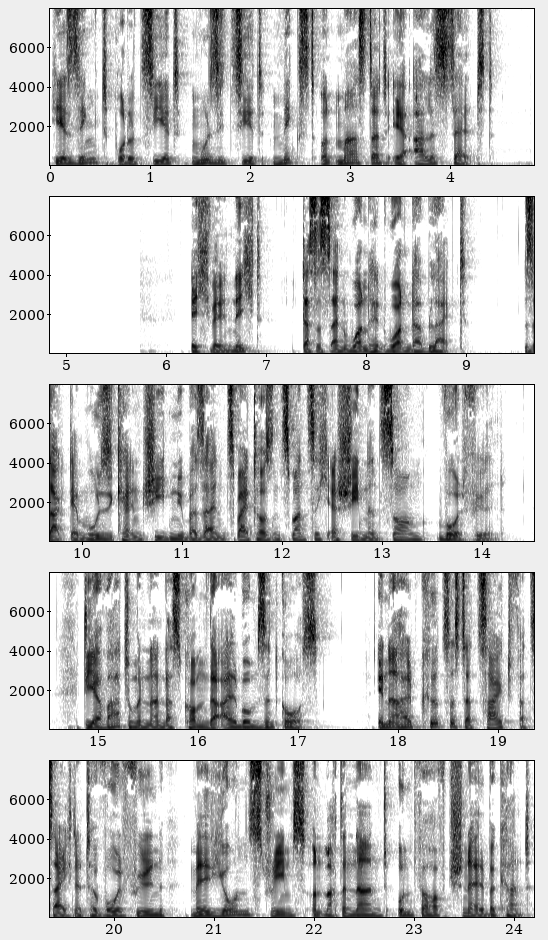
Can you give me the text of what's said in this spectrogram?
Hier singt, produziert, musiziert, mixt und mastert er alles selbst. Ich will nicht, dass es ein One-Hit-Wonder bleibt, sagt der Musiker entschieden über seinen 2020 erschienenen Song Wohlfühlen. Die Erwartungen an das kommende Album sind groß. Innerhalb kürzester Zeit verzeichnete Wohlfühlen Millionen Streams und machte Nant unverhofft schnell bekannt.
